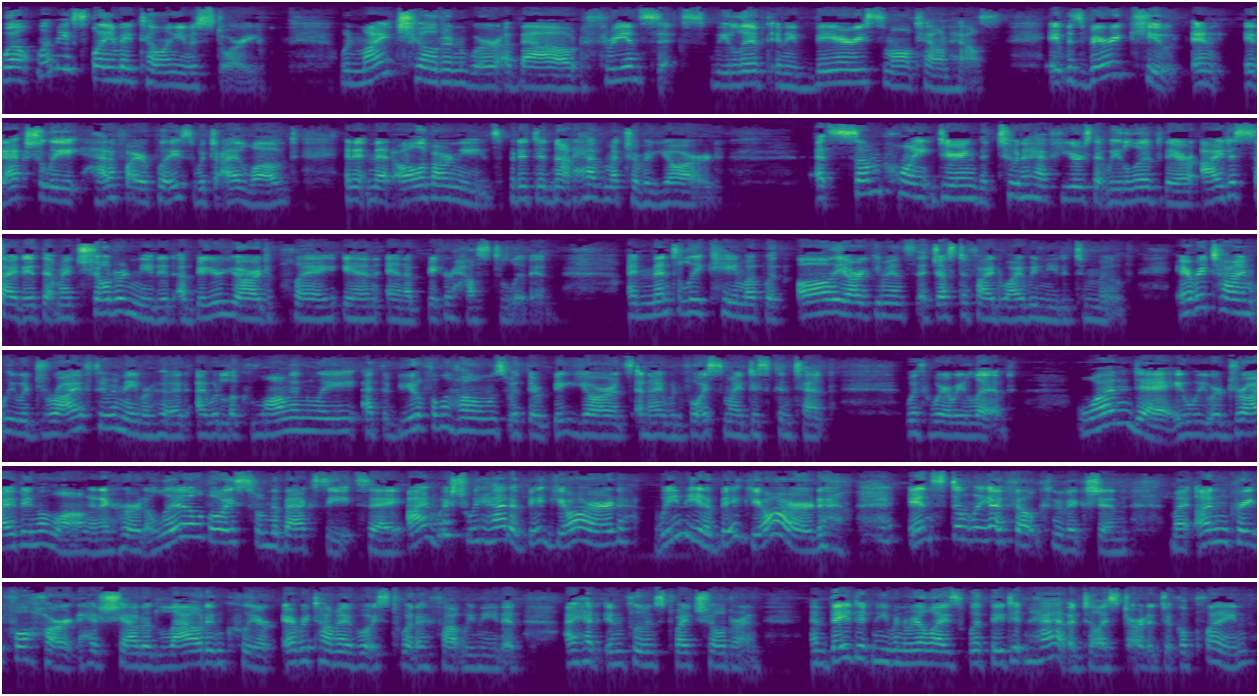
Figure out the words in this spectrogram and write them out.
Well, let me explain by telling you a story. When my children were about three and six, we lived in a very small townhouse. It was very cute and it actually had a fireplace, which I loved, and it met all of our needs, but it did not have much of a yard. At some point during the two and a half years that we lived there, I decided that my children needed a bigger yard to play in and a bigger house to live in. I mentally came up with all the arguments that justified why we needed to move. Every time we would drive through a neighborhood, I would look longingly at the beautiful homes with their big yards and I would voice my discontent with where we lived. One day we were driving along and I heard a little voice from the back seat say, I wish we had a big yard. We need a big yard. Instantly I felt conviction. My ungrateful heart had shouted loud and clear every time I voiced what I thought we needed. I had influenced my children and they didn't even realize what they didn't have until I started to complain.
